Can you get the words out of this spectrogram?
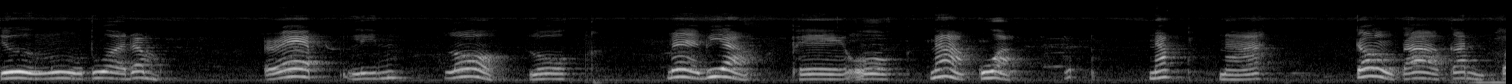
เจองูตัวดำแรบลิ้น ล่อหลอกแม่เบี้ยแผ่ออก น่ากลัว นักหนา จ้องตากันไป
